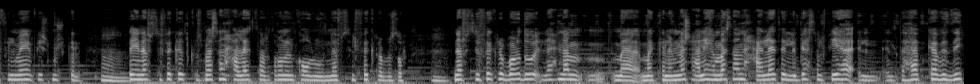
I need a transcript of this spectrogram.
100% مفيش مشكلة مم. زي نفس فكرة مثلا حالات سرطان القولون نفس الفكرة بالظبط. نفس الفكرة برضو اللي إحنا ما ما اتكلمناش عليها مثلا حالات اللي بيحصل فيها ال- التهاب كبدي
